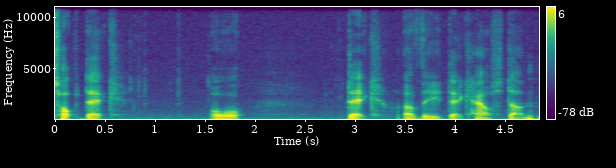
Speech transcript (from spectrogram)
top deck or deck of the deck house done.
